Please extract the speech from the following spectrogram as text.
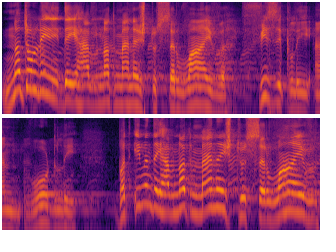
Not only they have not managed to survive physically and worldly, but even they have not managed to survive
